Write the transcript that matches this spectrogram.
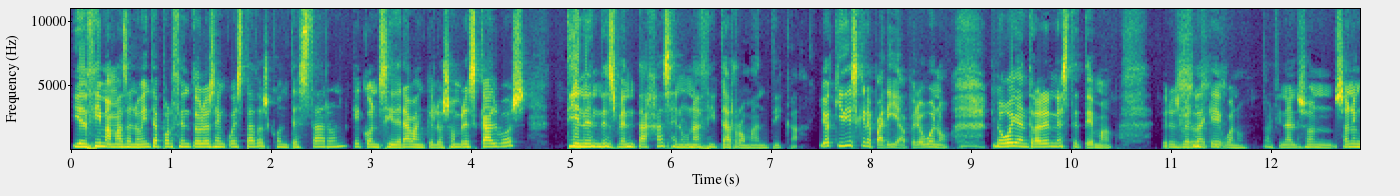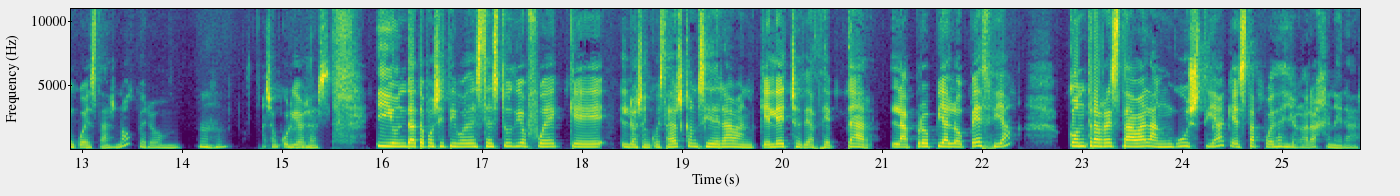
Y encima, más del 90% de los encuestados contestaron que consideraban que los hombres calvos tienen desventajas en una cita romántica. Yo aquí discreparía, pero bueno, no voy a entrar en este tema. Pero es verdad que, bueno, al final son, son encuestas, ¿no? Pero son curiosas. Y un dato positivo de este estudio fue que los encuestados consideraban que el hecho de aceptar la propia alopecia contrarrestaba la angustia que ésta pueda llegar a generar.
